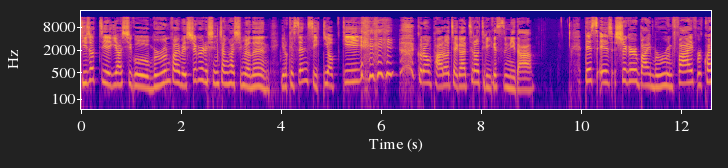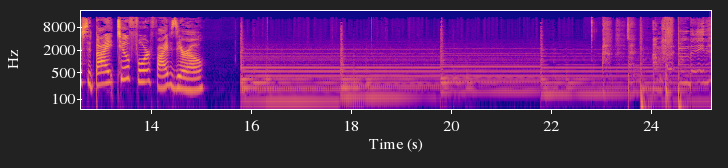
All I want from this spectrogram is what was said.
디저트 얘기하시고 Maroon 5의 Sugar를 신청하시면은 이렇게 센스 있기 없기. 그럼 바로 제가 틀어드리겠습니다. This is Sugar by Maroon 5, requested by 2450. I'm hurting, baby.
